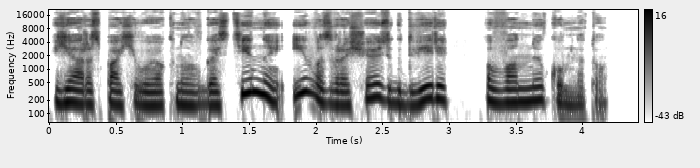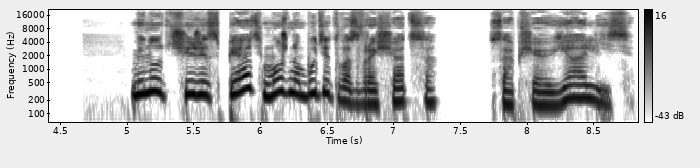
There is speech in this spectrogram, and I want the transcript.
Я распахиваю окно в гостиной и возвращаюсь к двери в ванную комнату. «Минут через пять можно будет возвращаться», — сообщаю я Алисе.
